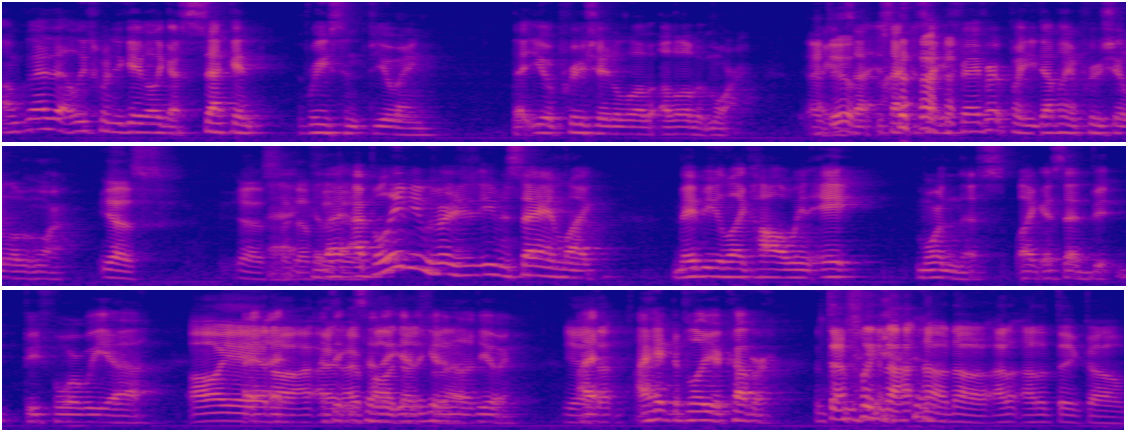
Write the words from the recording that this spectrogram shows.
I'm glad that at least when you gave it like a second recent viewing, that you appreciate a little a little bit more. I Like, do. It's not, it's, not, it's not your favorite, but you definitely appreciate a little bit more. yes, yes, I definitely I, I believe you were even saying like maybe you like Halloween eight more than this. Like I said be, before we. Uh, oh yeah, yeah, no, I, I, think I you said that you had apologize to get that. another viewing. Yeah, I, that, I hate to blow your cover. definitely not. No, no, I don't. I don't think. Um,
